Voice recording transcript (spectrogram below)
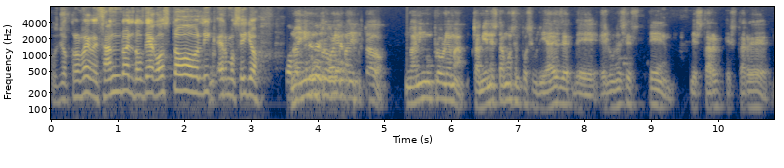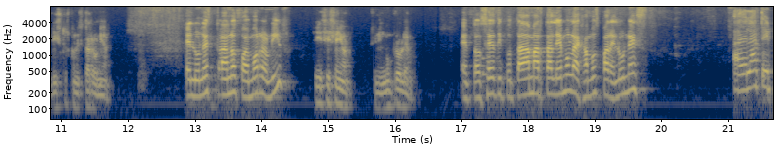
pues yo creo, regresando el 2 de agosto, Lick Hermosillo. No hay ningún problema, diputado. No hay ningún problema. También estamos en posibilidades de, de el lunes este, de estar, estar eh, listos con esta reunión. ¿El lunes nos podemos reunir? Sí, sí, señor. Sin ningún problema. Entonces, diputada Marta Lemos, la dejamos para el lunes. Adelante,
